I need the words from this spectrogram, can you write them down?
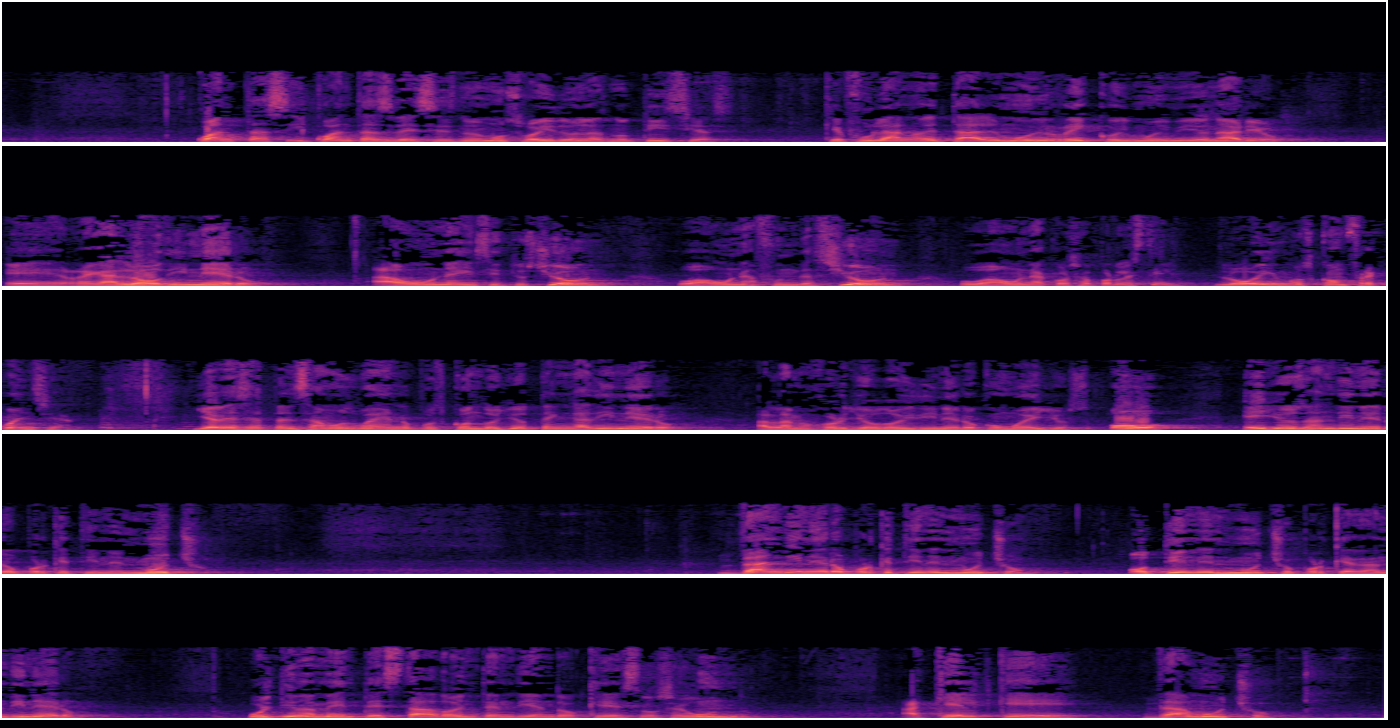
¿Cuántas y cuántas veces no hemos oído en las noticias que fulano de tal, muy rico y muy millonario, eh, regaló dinero a una institución o a una fundación o a una cosa por el estilo? Lo oímos con frecuencia. Y a veces pensamos, bueno, pues cuando yo tenga dinero, a lo mejor yo doy dinero como ellos. O ellos dan dinero porque tienen mucho. ¿Dan dinero porque tienen mucho o tienen mucho porque dan dinero? Últimamente he estado entendiendo que es lo segundo. Aquel que da mucho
